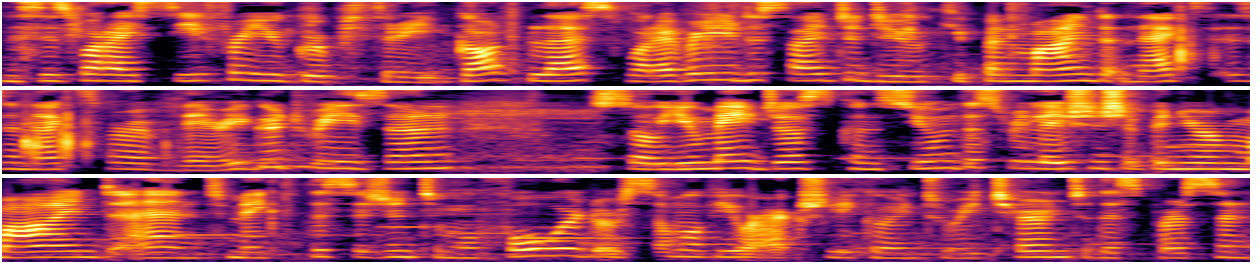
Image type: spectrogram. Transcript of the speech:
this is what I see for you, group three. God bless whatever you decide to do. Keep in mind that next is an ex for a very good reason. So you may just consume this relationship in your mind and make the decision to move forward, or some of you are actually going to return to this person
